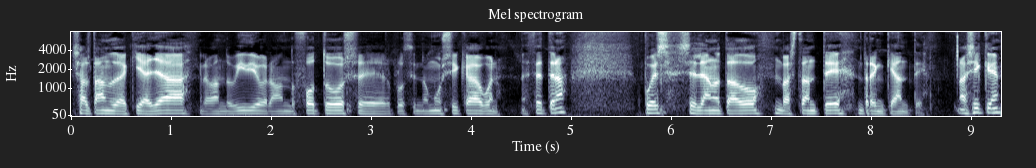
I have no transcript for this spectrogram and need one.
saltando de aquí a allá, grabando vídeo, grabando fotos, eh, reproduciendo música, bueno, etcétera, pues se le ha notado bastante renqueante. Así que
